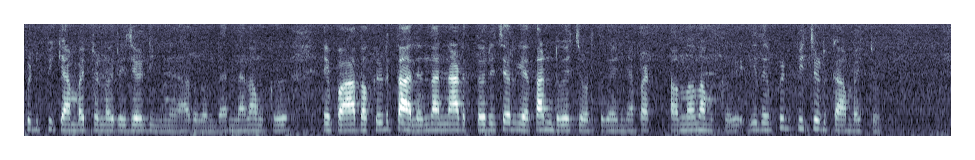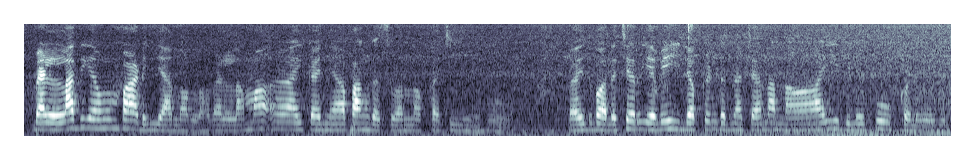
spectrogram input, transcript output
പിടിപ്പിക്കാൻ പറ്റുന്ന ഒരു ചെടീന്. അതുകൊണ്ട് തന്നെ നമുക്ക് ഇപ്പോൾ അതൊക്കെ എടുത്താലും തന്നെ അടുത്തൊരു ചെറിയ തണ്ട് വെച്ച് കൊടുത്തു കഴിഞ്ഞാൽ പെട്ടെന്ന് നമുക്ക് ഇത് പിടിപ്പിച്ചെടുക്കാൻ പറ്റും. വെള്ളം അധികം പാടില്ല എന്നുള്ളൂ? വെള്ളം ആയിക്കഴിഞ്ഞാൽ ഫംഗസ് വന്നൊക്കെ ചീഞ്ഞ് പോകും ഇതുപോലെ ചെറിയ വെയിലൊക്കെ ഉണ്ടെന്ന് വെച്ചാൽ നന്നായി ഇതിൽ പൂക്കൾ വരും.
